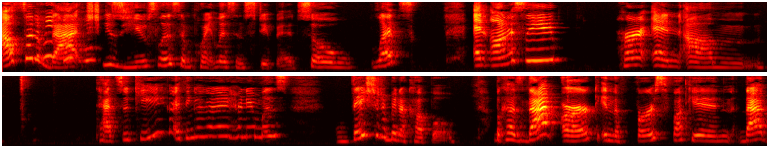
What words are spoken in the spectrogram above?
outside of that, she's useless and pointless and stupid. So let's and honestly, her and um Tatsuki, I think her name was, they should have been a couple because that arc in the first fucking that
